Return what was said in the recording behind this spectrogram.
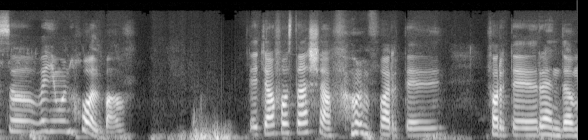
Să venim în Holbav. Deci a fost așa, foarte, foarte random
